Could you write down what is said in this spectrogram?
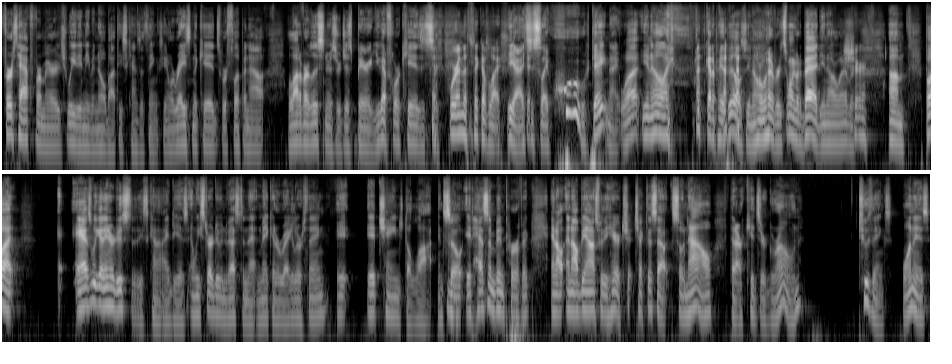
first half of our marriage, we didn't even know about these kinds of things. You know, we're raising the kids, we're flipping out. A lot of our listeners are just buried. You got four kids. It's like, We're in the thick of life. yeah, it's just like, whoo, date night. What? You know, like, got to pay the bills, you know, or whatever. Just want to go to bed, you know, or whatever. Sure. Um, but as we got introduced to these kind of ideas and we started to invest in that and make it a regular thing, it it changed a lot. And hmm. so it hasn't been perfect. And I'll and I'll be honest with you here. Ch- check this out. So now that our kids are grown, two things. One is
